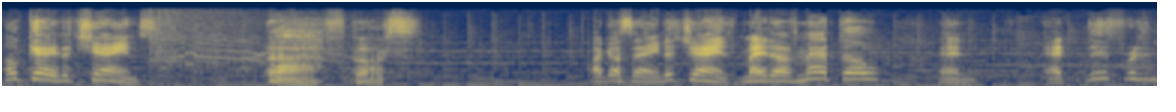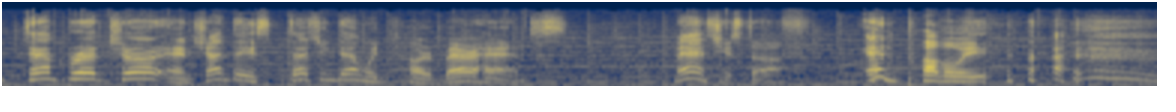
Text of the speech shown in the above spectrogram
Okay, the chains. Ah, of course. Like I was saying, the chains made of metal and at different temperature and is touching them with her bare hands. Man, she's tough. And probably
